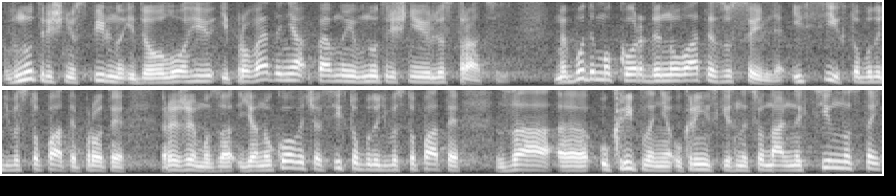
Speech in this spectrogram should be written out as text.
внутрішню спільну ідеологію і проведення певної внутрішньої ілюстрації. Ми будемо координувати зусилля, і всі, хто будуть виступати проти режиму за Януковича, всі, хто будуть виступати за е, укріплення українських національних цінностей,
